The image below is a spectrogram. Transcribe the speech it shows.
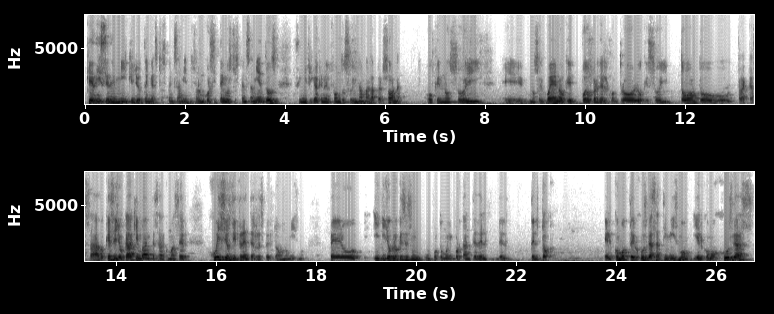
¿Qué dice de mí que yo tenga estos pensamientos? A lo mejor si tengo estos pensamientos, significa que en el fondo soy una mala persona, o que no soy, eh, no soy bueno, que puedo perder el control, o que soy tonto, o fracasado, qué sé yo, cada quien va a empezar como a hacer juicios diferentes respecto a uno mismo. Pero y, yo creo que ese es un, punto muy importante del, del, del TOC. El cómo te juzgas a ti mismo y el cómo juzgas,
